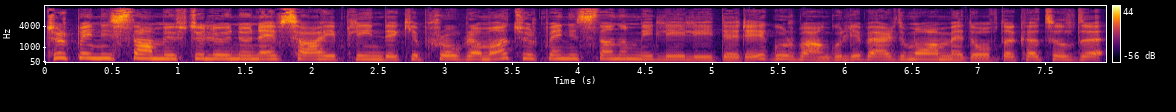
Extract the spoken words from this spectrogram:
Türkmenistan Müftülüğü'nün ev sahipliğindeki programa Türkmenistan'ın milli lideri Gurbanguly Berdimuhamedov da katıldı.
